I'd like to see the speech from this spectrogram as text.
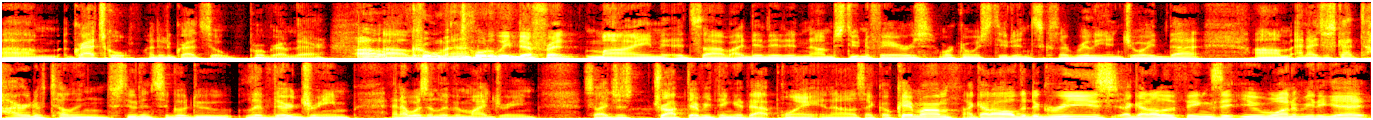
um, grad school. I did a grad school program there. Oh, Um, cool, man. Totally different. Mine. It's um, I did it in um, student affairs, working with students because I really enjoyed that. Um, and I just got tired of telling students to go do live their dream, and I wasn't living my dream. So I just dropped everything at that point, and I was like, okay, mom, I got all the degrees, I got all the things that you wanted me to get,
